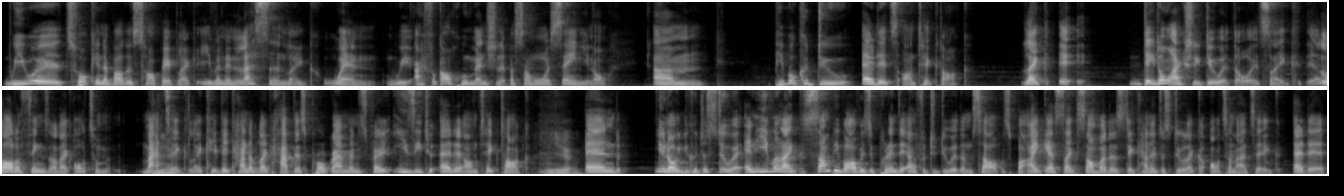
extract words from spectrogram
we were talking about this topic like even in lesson like when we I forgot who mentioned it but someone was saying, you know, um people could do edits on TikTok. Like it, it- they don't actually do it though. It's like a lot of things are like automatic. Like they kind of like have this program and it's very easy to edit on TikTok Yeah. and you know you could just do it and even like some people obviously put in the effort to do it themselves but i guess like some others they kind of just do like an automatic edit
